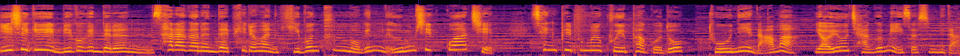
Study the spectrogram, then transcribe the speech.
이 시기 미국인들은 살아가는 데 필요한 기본 품목인 음식과 집, 생필품을 구입하고도 돈이 남아 여유 자금이 있었습니다.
